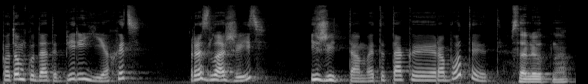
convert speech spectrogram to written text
потом куда-то переехать, разложить и жить там. Это так и работает? Абсолютно.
